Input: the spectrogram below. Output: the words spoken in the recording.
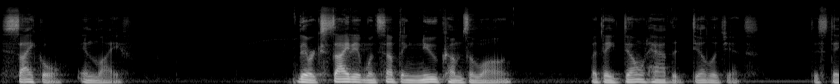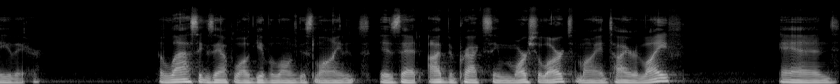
cycle in life. They're excited when something new comes along, but they don't have the diligence to stay there. The last example I'll give along this line is that I've been practicing martial arts my entire life. And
